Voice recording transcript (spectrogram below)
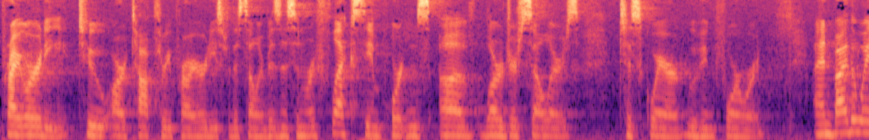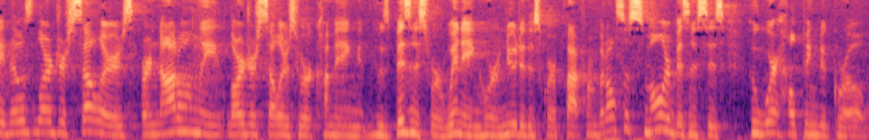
priority to our top three priorities for the seller business and reflects the importance of larger sellers to Square moving forward. And by the way, those larger sellers are not only larger sellers who are coming, whose business we're winning, who are new to the Square platform, but also smaller businesses who we're helping to grow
